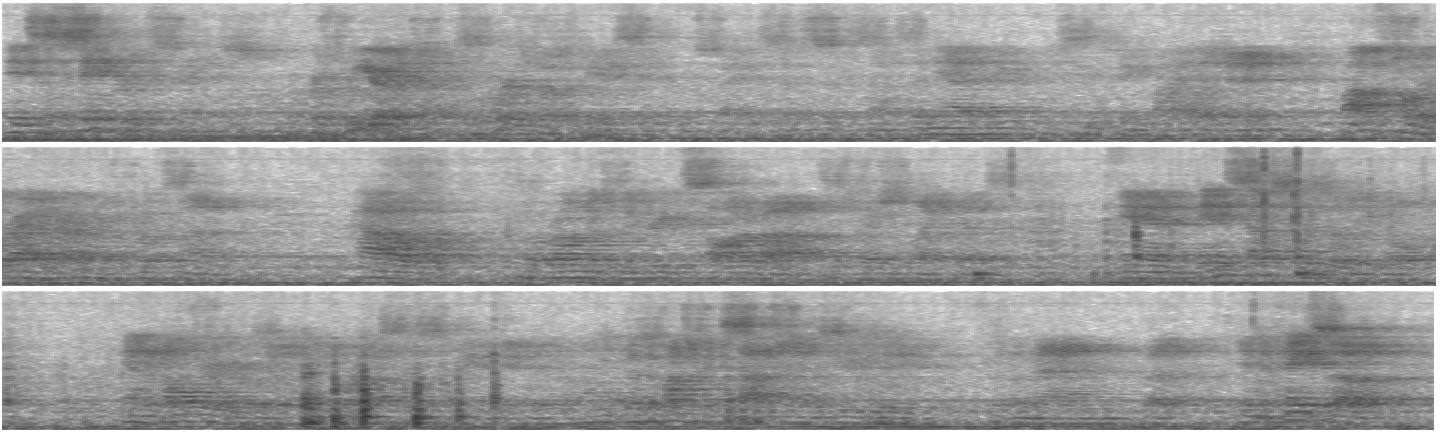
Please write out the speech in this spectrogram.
it's a sacred space. Of course, we are the temple, so we're supposed to be a sacred space in a certain sense. And yet, it seems being violated. And Bob's totally right. I read a books on how the Romans and the Greeks thought about a situation like this. And incest was illegal, and adultery was illegal. The rest is illegal. There's a bunch of exceptions usually for the men, but in the case of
